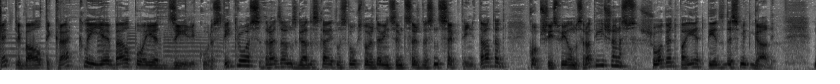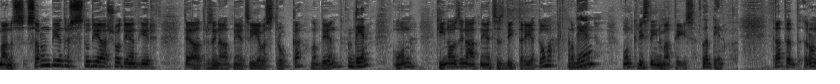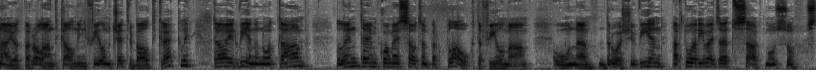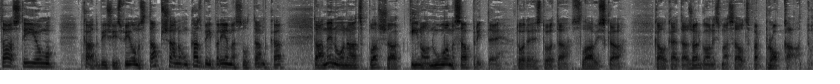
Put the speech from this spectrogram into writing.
Četri balti krekli, jeb elpojiet dziļi, kuras titros redzams gada skaitlis 1967. Tātad kopš šīs filmas radīšanas šogad paiet 50 gadi. Manas sarunbiedras studijā šodien ir teātris zinātniece Ieva Struka, labdien! Labdien! Un kinozinātnieces Dita Rietuma, Labdien! Un Kristīna Matīsa. Labdien! Tātad, runājot par Rolanda Kalniņa filmu Četri balti krekli, tā ir viena no tām lentēm, ko mēs saucam par plaukta filmām. Un um, droši vien ar to arī vajadzētu sākt mūsu stāstījumu, kāda bija šīs filmas tapšana un kas bija par iemeslu tam, ka tā nenonāca plašā kino nomas apritē. Toreiz to tā slāviskā kalkētā žargonismā sauc par prokātu.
